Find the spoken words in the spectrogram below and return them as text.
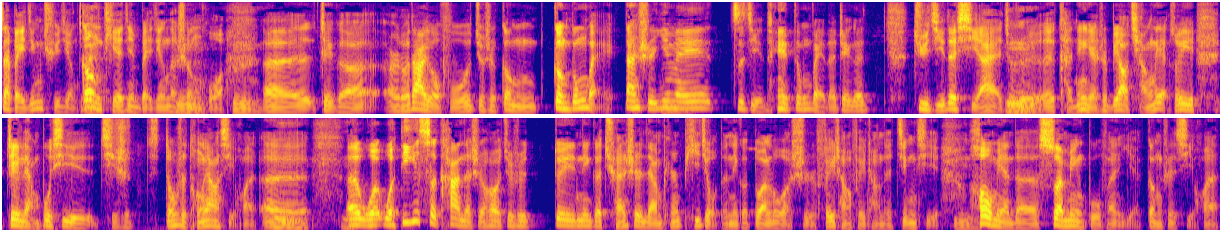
在北京取景更贴近北京的生活，嗯呃，这个耳朵大有福就是更更东北，但是因为自己对东北的这个剧集的喜爱，就是、呃肯定也是比较强烈，所以这两部戏其实都是同样喜欢。呃、呃，我我第一次看的时候，就是对那个全是两瓶啤酒的那个段落是非常非常的惊喜，后面的算命部分也更是喜欢。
